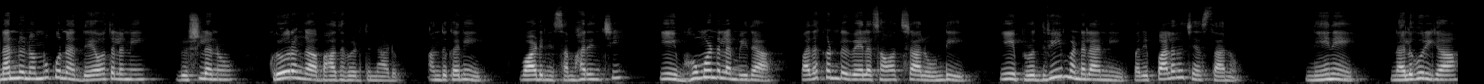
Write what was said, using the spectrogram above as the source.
నన్ను నమ్ముకున్న దేవతలని ఋషులను క్రూరంగా బాధపెడుతున్నాడు అందుకని వాడిని సంహరించి ఈ భూమండలం మీద పదకొండు వేల సంవత్సరాలు ఉండి ఈ పృథ్వీ మండలాన్ని పరిపాలన చేస్తాను. నేనే నలుగురిగా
